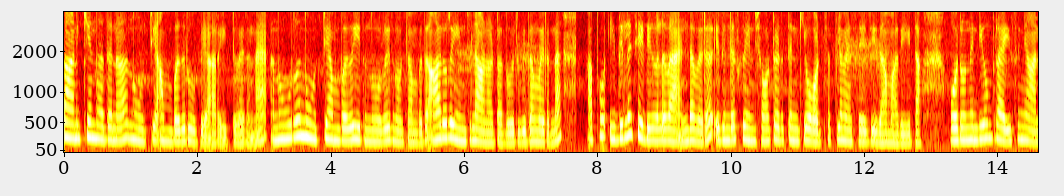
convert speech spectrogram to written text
കാണിക്കുന്നതിന് നൂറ്റി അമ്പത് രൂപയാണ് റേറ്റ് വരുന്നത് നൂറ് നൂറ്റി അമ്പത് ഇരുന്നൂറ് ഇരുന്നൂറ്റമ്പത് ആ ഒരു റേഞ്ചിലാണ് കേട്ടോ അത് ഒരുവിധം വരുന്നത് അപ്പോൾ ഇതിലെ ചെടികൾ വേണ്ടവർ ഇതിന്റെ സ്ക്രീൻഷോട്ട് എടുത്ത് എനിക്ക് വാട്സപ്പിൽ മെസ്സേജ് ചെയ്താൽ മതി കേട്ടോ ഓരോന്നിന്റെയും പ്രൈസ് ഞാൻ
